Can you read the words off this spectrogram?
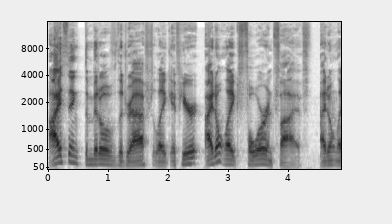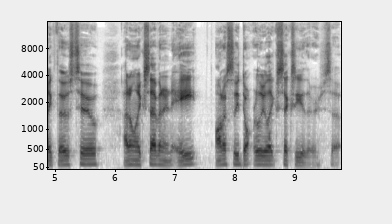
I think the middle of the draft, like if you're, I don't like four and five. I don't like those two. I don't like seven and eight. Honestly, don't really like six either. So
